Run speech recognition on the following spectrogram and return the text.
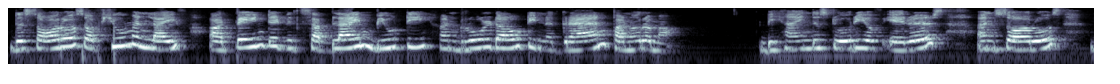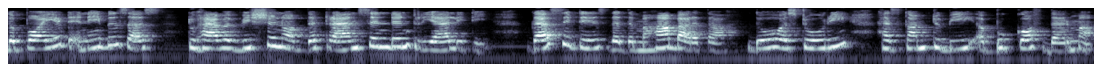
The sorrows of human life are painted with sublime beauty and rolled out in a grand panorama. Behind the story of errors and sorrows, the poet enables us to have a vision of the transcendent reality. Thus it is that the Mahabharata, though a story, has come to be a book of Dharma.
